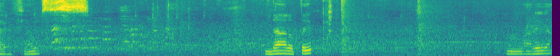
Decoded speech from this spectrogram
برفيومز دار الطيب. ماريا.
